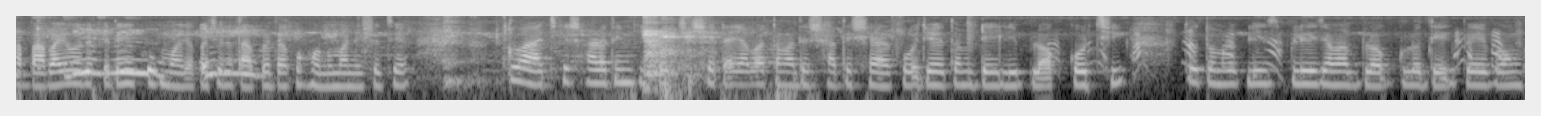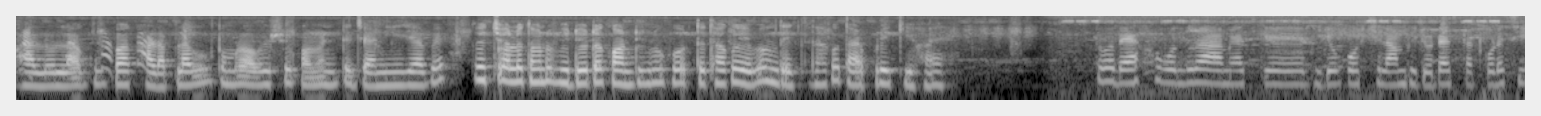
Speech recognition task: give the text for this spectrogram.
আর বাবাই ওদেরকে দেখে খুব মজা পাচ্ছিলো তারপরে দেখো হনুমান এসেছে। তো আজকে সারাদিন কী করছি সেটাই আবার তোমাদের সাথে শেয়ার করব। যেহেতু আমি ডেইলি ব্লগ করছি, তো তোমরা প্লিজ প্লিজ আমার ব্লগগুলো দেখবে এবং ভালো লাগুক বা খারাপ লাগুক, তোমরা অবশ্যই কমেন্টে জানিয়ে যাবে। তো চলো তোমরা ভিডিওটা কন্টিনিউ করতে থাকো এবং দেখতে থাকো তারপরে কি হয়। তো দেখো বন্ধুরা, আমি আজকে ভিডিও করছিলাম ভিডিওটা স্টার্ট করেছি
